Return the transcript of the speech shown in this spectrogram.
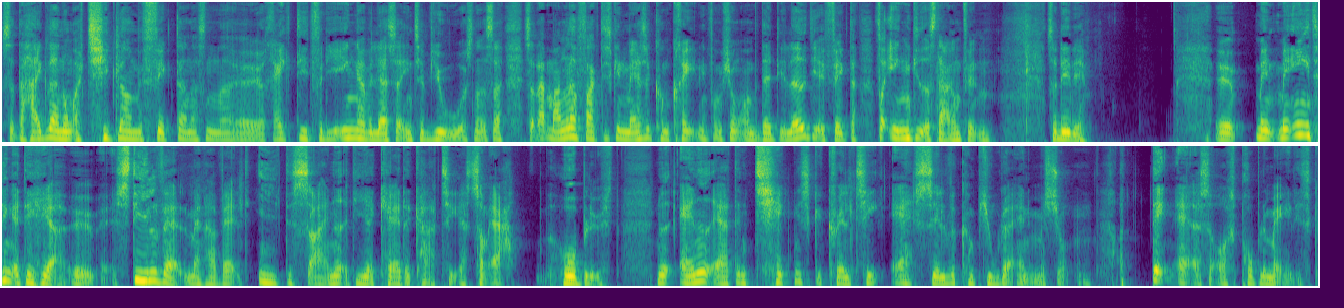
så der har ikke været nogen artikler om effekterne sådan øh, rigtigt, fordi ingen har vil lade sig interviewe og sådan noget, så, så der mangler faktisk en masse konkret information om, hvordan de har lavet de effekter, for ingen gider snakke om filmen. Så det er det. Øh, men, men en ting er det her øh, stilvalg, man har valgt i designet af de her kattekarakterer, som er håbløst. Noget andet er den tekniske kvalitet af selve computeranimationen. Og den er altså også problematisk.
